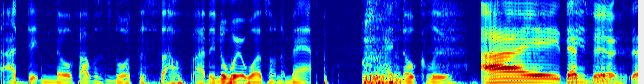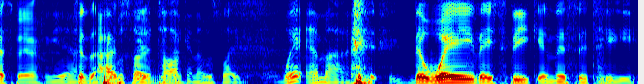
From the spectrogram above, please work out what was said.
I didn't know if I was north or south. I didn't know where it mm-hmm. was on the map. I had no clue. I. That's And fair. when- that's fair. Yeah, because people started talking. I was like, "Where am I?" The way they speak in the city.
